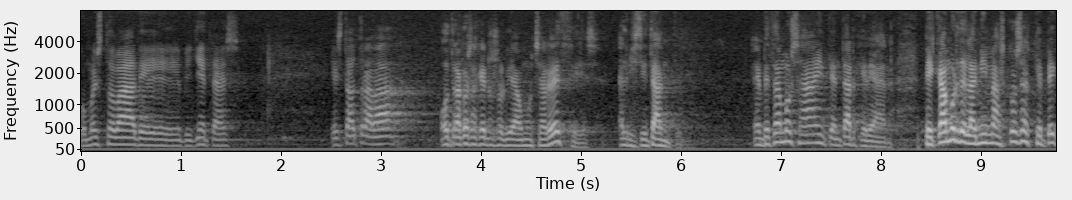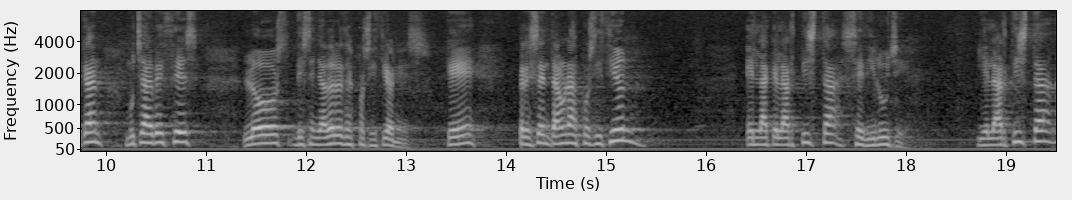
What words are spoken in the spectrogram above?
Como esto va de viñetas, esta otra va, otra cosa que nos olvidamos muchas veces, el visitante. Empezamos a intentar crear. Pecamos de las mismas cosas que pecan muchas veces los diseñadores de exposiciones, que presentan una exposición en la que el artista se diluye y el artista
